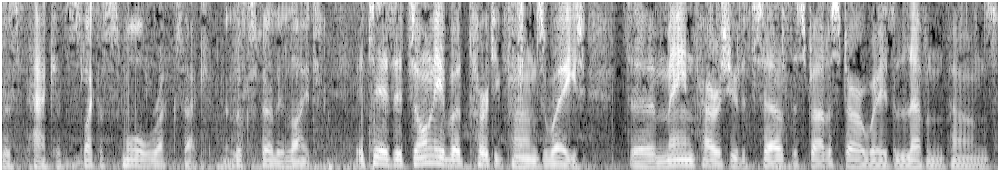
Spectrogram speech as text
this pack. It's like a small rucksack. It looks fairly light. It is. It's only about 30 pounds weight. The main parachute itself, the Stratostar, weighs 11 pounds.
